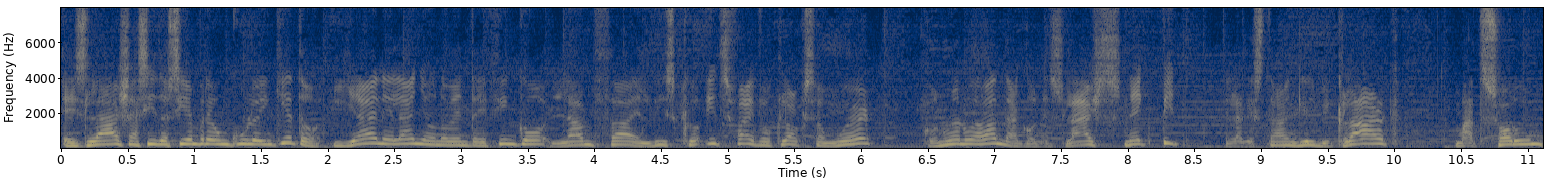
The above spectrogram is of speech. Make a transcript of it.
Slash ha sido siempre un culo inquieto y ya en el año 95 lanza el disco It's 5 O'Clock Somewhere con una nueva banda con Slash Snake Pit, en la que están Gilby Clark, Matt Sorum,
